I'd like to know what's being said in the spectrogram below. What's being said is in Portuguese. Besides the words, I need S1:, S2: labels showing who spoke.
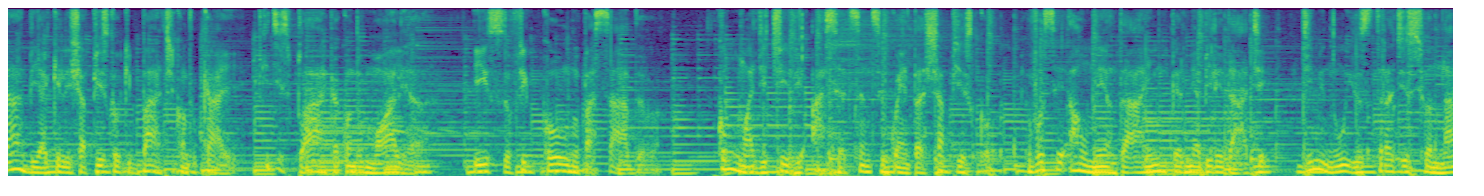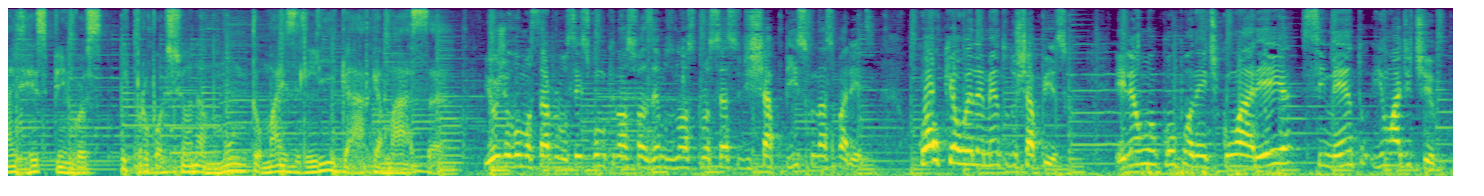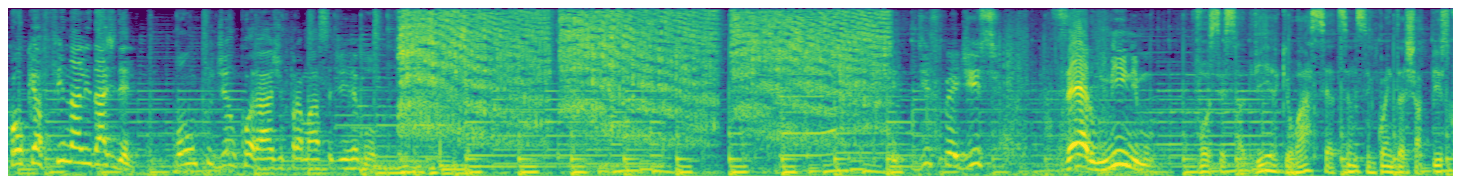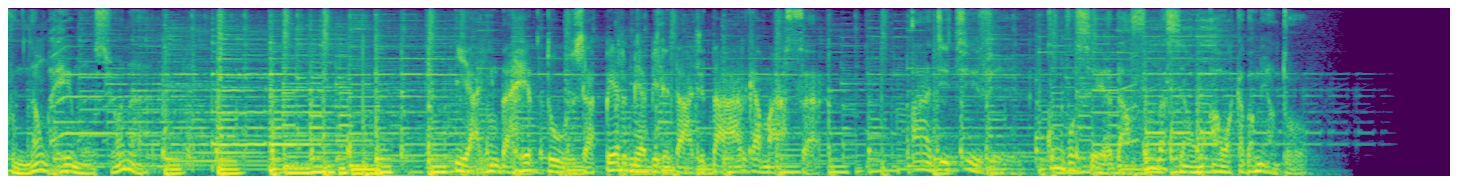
S1: Sabe aquele chapisco que bate quando cai, que desplaca quando molha? Isso ficou no passado. Com o aditivo A750 Chapisco, você aumenta a impermeabilidade, diminui os tradicionais respingos e proporciona muito mais liga argamassa.
S2: E hoje eu vou mostrar para vocês como que nós fazemos o nosso processo de chapisco nas paredes. Qual que é o elemento do chapisco? Ele é um componente com areia, cimento e um aditivo. Qual que é a finalidade dele? Ponto de ancoragem para massa de reboco. desperdício zero, mínimo.
S1: Você sabia que o A750 Chapisco não reemulsiona? E ainda reduz a permeabilidade da argamassa. Aditive. Com você da fundação ao acabamento.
